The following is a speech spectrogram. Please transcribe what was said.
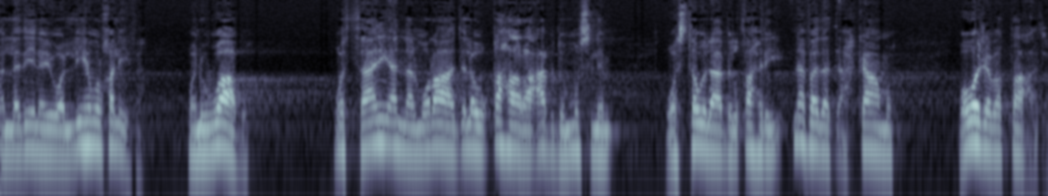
الذين يوليهم الخليفة ونوابه والثاني أن المراد لو قهر عبد مسلم واستولى بالقهر نفذت أحكامه ووجبت طاعته.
